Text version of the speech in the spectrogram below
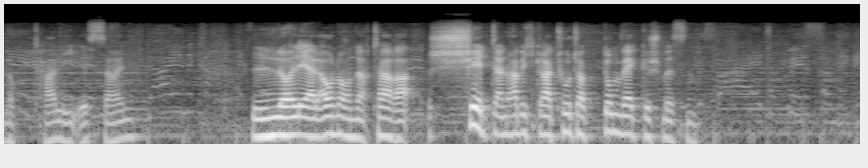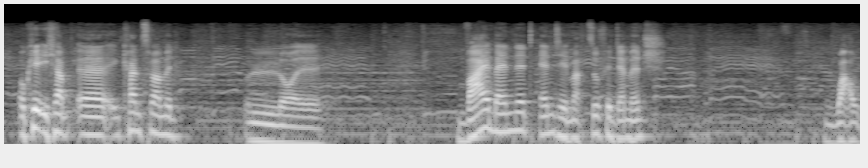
Noctali ist sein. Lol, er hat auch noch Nachtara. Shit, dann habe ich gerade Totok dumm weggeschmissen. Okay, ich habe, äh, kann zwar mit... Lol. Wild Ente macht so viel Damage. Wow.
